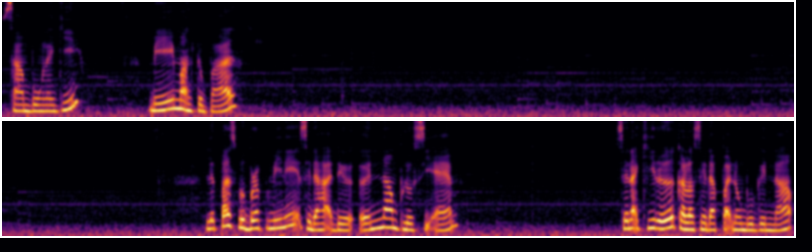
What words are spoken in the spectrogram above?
Sambung lagi. Memang tebal. Lepas beberapa minit, saya dah ada 60 cm. Saya nak kira kalau saya dapat nombor genap.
